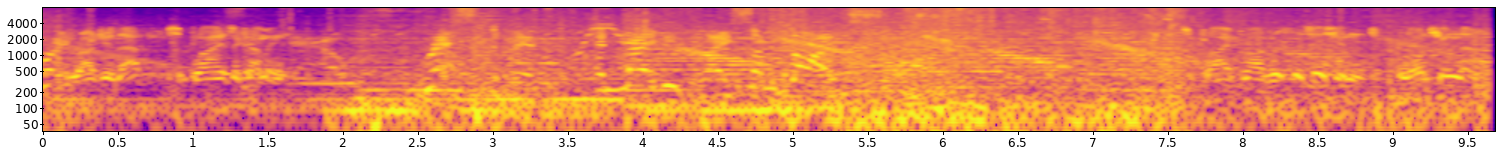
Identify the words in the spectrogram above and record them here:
break. Roger that. Supplies are coming. Rest a bit and maybe play some dice. Supply pod positioned. Launching now.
